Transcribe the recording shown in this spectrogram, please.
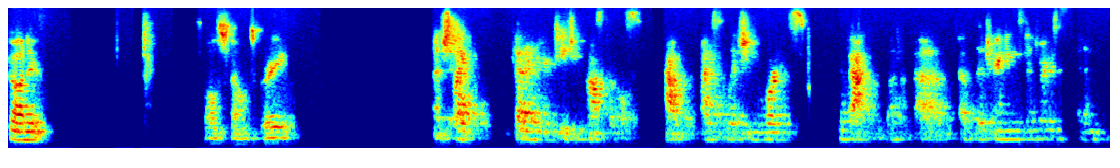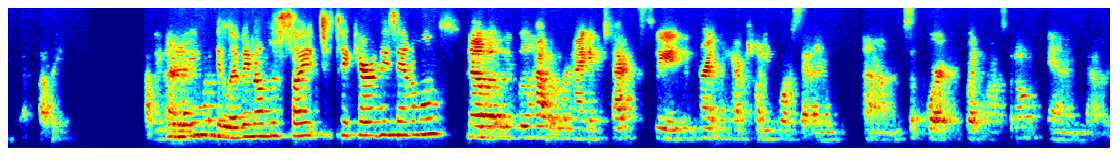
Got it. All sounds great. Much like your teaching hospitals, have isolation wards in the back of, the, uh, of the training centers and probably. Probably Is better. anybody living on the site to take care of these animals? No, but we will have overnight techs. We we currently have twenty-four seven, um, support for the hospital and, uh,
